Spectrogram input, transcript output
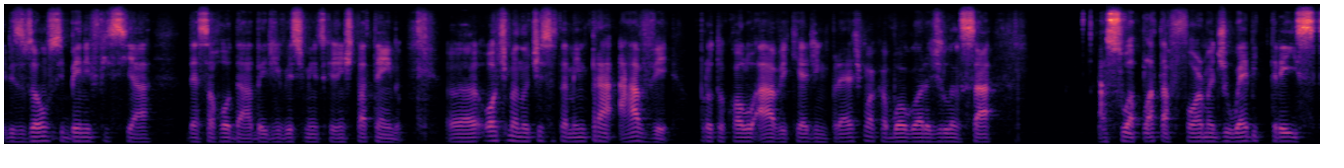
eles vão se beneficiar dessa rodada de investimentos que a gente está tendo. Uh, ótima notícia também para a AVE, o protocolo AVE, que é de empréstimo, acabou agora de lançar a sua plataforma de Web3.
